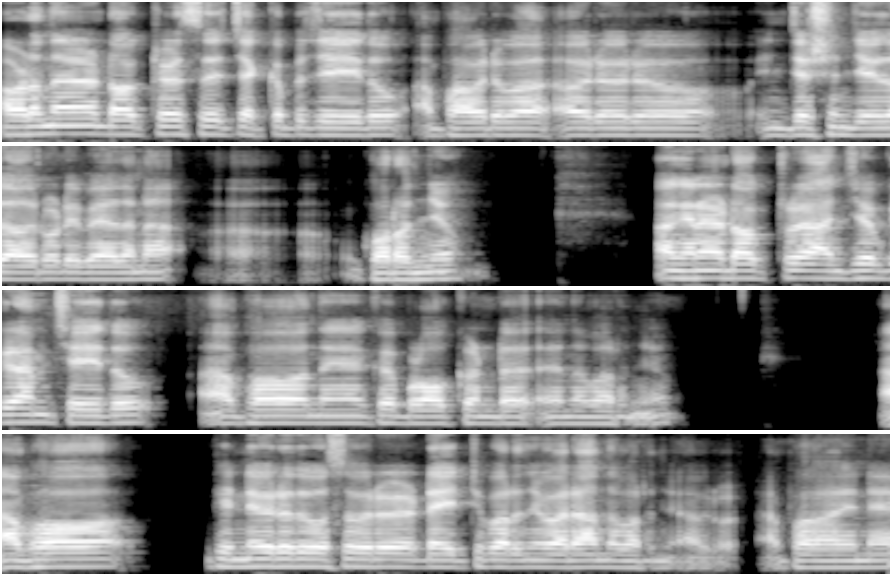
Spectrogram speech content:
അവിടെ നിന്ന് ഡോക്ടേഴ്സ് ചെക്കപ്പ് ചെയ്തു. അപ്പോൾ അവർ അവരൊരു ഇഞ്ചക്ഷൻ ചെയ്തു. അവരോട് വേദന കുറഞ്ഞു. അങ്ങനെ ഡോക്ടർ ആൻജിയോഗ്രാം ചെയ്തു. അപ്പോൾ നിങ്ങൾക്ക് ബ്ലോക്ക് ഉണ്ട് എന്ന് പറഞ്ഞു. അപ്പോൾ പിന്നെ ഒരു ദിവസം ഒരു ഡേറ്റ് പറഞ്ഞ് വരാമെന്ന് പറഞ്ഞു അവർ അപ്പോൾ അതിന്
